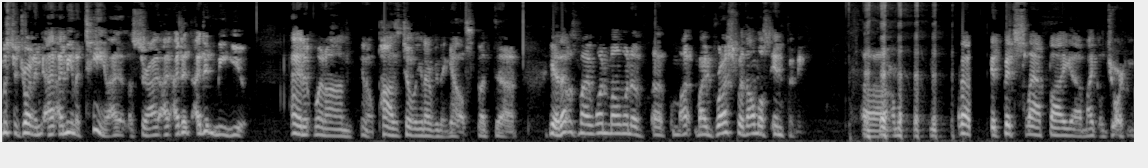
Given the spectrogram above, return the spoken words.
Mr. Jordan, I, I mean a team. I, sir, I, I, didn't, I didn't mean you. And it went on, you know, positively and everything else. But uh, yeah, that was my one moment of uh, my, my, brush with almost infamy. Uh, get bitch slapped by uh, Michael Jordan.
